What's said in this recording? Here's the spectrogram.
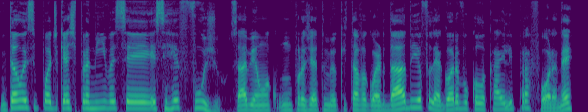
então esse podcast para mim vai ser esse refúgio, sabe? É um, um projeto meu que estava guardado e eu falei, agora eu vou colocar ele para fora, né?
